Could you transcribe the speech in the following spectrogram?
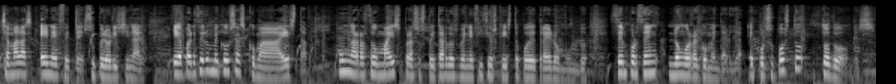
chamadas NFT, super original, e apareceronme cousas como esta. Unha razón máis para sospeitar dos beneficios que isto pode traer ao mundo. 100% non o recomendaría. E, por suposto, todo homes.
